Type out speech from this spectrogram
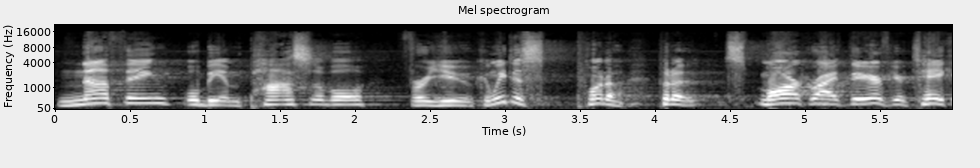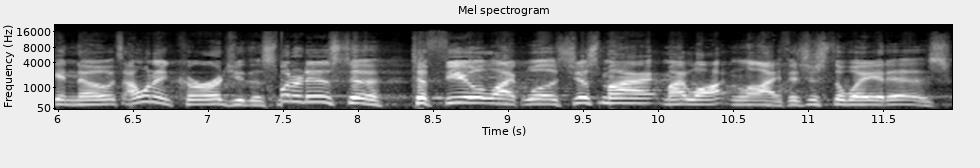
Nothing will be impossible for you. Can we just put a, put a mark right there if you're taking notes? I want to encourage you this. What it is to, to feel like, well, it's just my, my lot in life. It's just the way it is.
